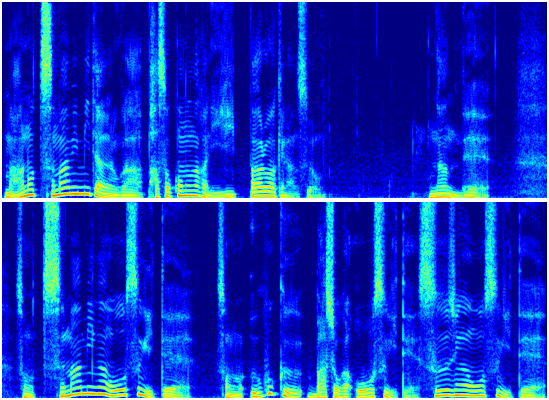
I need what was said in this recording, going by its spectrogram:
まあ、あのつまみみたいなのがパソコンの中にいっぱいあるわけなんですよ。なんでそのつまみが多すぎてその動く場所が多すぎて数字が多すぎて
